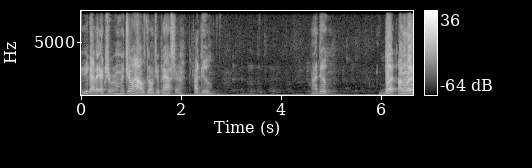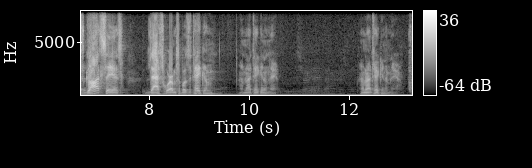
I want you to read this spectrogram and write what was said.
you got an extra room at your house, don't you, Pastor? I do. I do. But unless God says that's where I'm supposed to take them, I'm not taking them there. I'm not taking them there.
